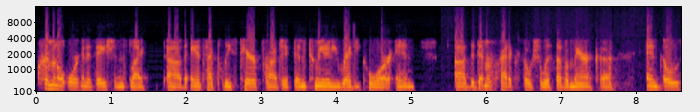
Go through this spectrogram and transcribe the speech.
criminal organizations like uh, the Anti Police Terror Project and Community Ready Corps and uh, the Democratic Socialists of America. And those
